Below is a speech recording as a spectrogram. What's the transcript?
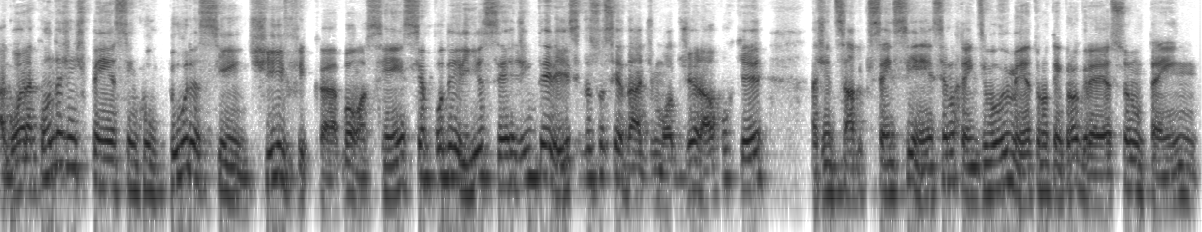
Agora, quando a gente pensa em cultura científica, bom, a ciência poderia ser de interesse da sociedade de modo geral, porque a gente sabe que sem ciência não tem desenvolvimento, não tem progresso, não tem,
